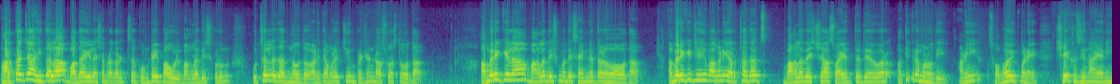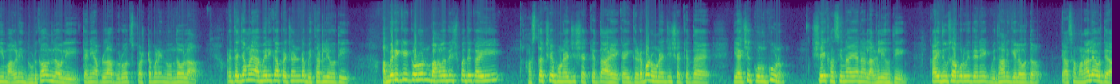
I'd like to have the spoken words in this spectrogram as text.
भारताच्या हिताला बाधा येईल अशा प्रकारचं कोणतंही पाऊल बांगलादेशकडून उचललं जात नव्हतं आणि त्यामुळे चीन प्रचंड अस्वस्थ होता. अमेरिकेला बांगलादेशमध्ये सैन्यतळ हवा होता. अमेरिकेची ही मागणी अर्थातच बांगलादेशच्या स्वायत्ततेवर अतिक्रमण होती आणि स्वाभाविकपणे शेख हसीना यांनी ही मागणी धुडकावून लावली. त्यांनी आपला विरोध स्पष्टपणे नोंदवला आणि त्याच्यामुळे अमेरिका प्रचंड बिथरली होती. अमेरिकेकडून बांगलादेशमध्ये काही हस्तक्षेप होण्याची शक्यता आहे काही गडबड होण्याची शक्यता आहे याची कुणकुण शेख हसीना यांना लागली होती. काही दिवसापूर्वी त्याने एक विधान केलं होतं. त्या असं म्हणाल्या होत्या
